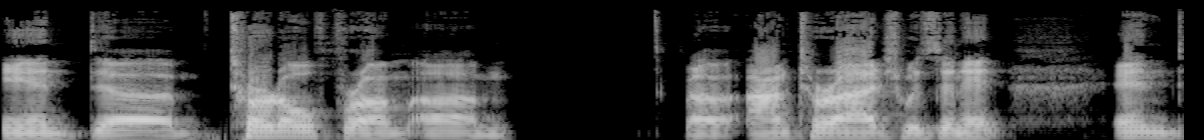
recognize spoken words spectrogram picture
and uh, Turtle from um, uh, Entourage was in it, and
